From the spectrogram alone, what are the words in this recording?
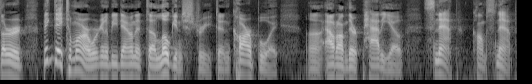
3rd. Big day tomorrow. We're going to be down at uh, Logan Street and Carboy uh, out on their patio. Snap, call him Snap,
